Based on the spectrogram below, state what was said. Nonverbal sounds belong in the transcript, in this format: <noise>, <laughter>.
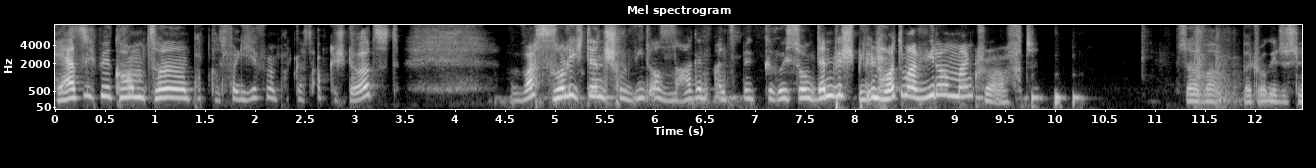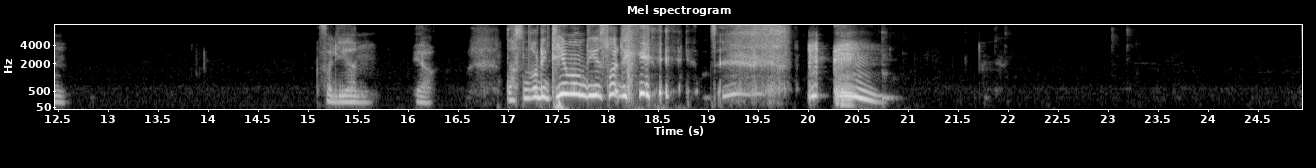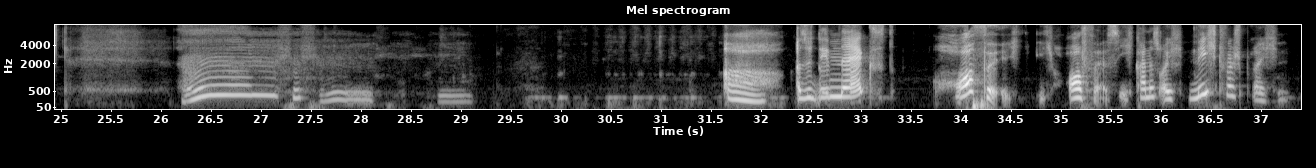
Herzlich willkommen zu einem Podcast-Folge hier für meinen Podcast abgestürzt. Was soll ich denn schon wieder sagen als Begrüßung? Denn wir spielen heute mal wieder Minecraft. Server Bedrock Edition. Verlieren. Ja. Das sind so die Themen, um die es heute <laughs> geht. Ah, also demnächst hoffe ich, ich hoffe es, ich kann es euch nicht versprechen,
